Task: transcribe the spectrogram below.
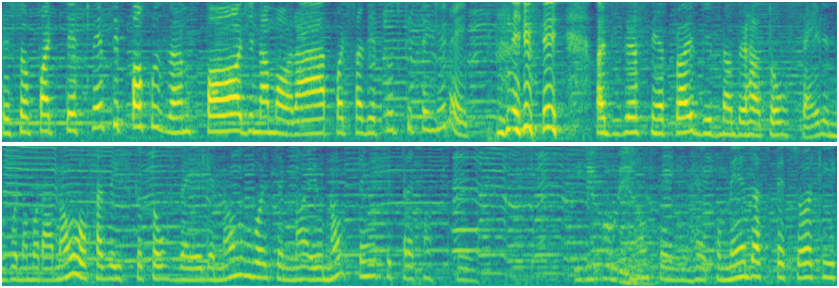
pessoa pode ter cento e poucos anos, pode namorar, pode fazer tudo que tem direito. Vai dizer assim, é proibido, não, eu já estou velha, não vou namorar, não vou fazer isso que eu estou velha, não, não vou dizer, não, eu não tenho esse preconceito. E recomendo? Não tenho, recomendo as pessoas que,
